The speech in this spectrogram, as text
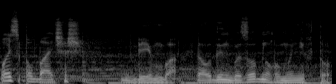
Ось побачиш. Бімба. Та один без одного ми ніхто.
